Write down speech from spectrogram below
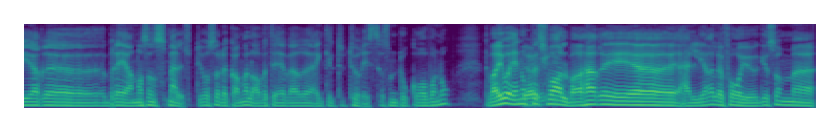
de her eh, breene sånn smelter jo, så det kan vel av og til være enkelte turister som dukker over noe. Det var jo en oppe i Svalbard her i eh, helga eller forrige uke som uh,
